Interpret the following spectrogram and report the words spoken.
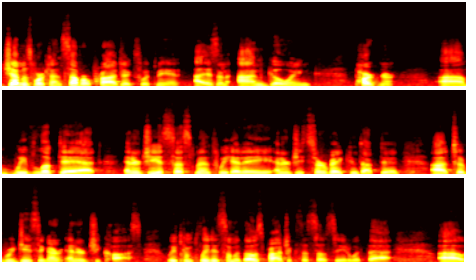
GEM has worked on several projects with me as an ongoing partner. Um, we've looked at energy assessments. We had a energy survey conducted uh, to reducing our energy costs. We've completed some of those projects associated with that. Uh,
